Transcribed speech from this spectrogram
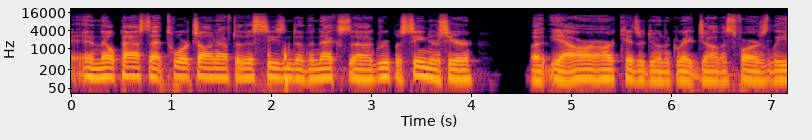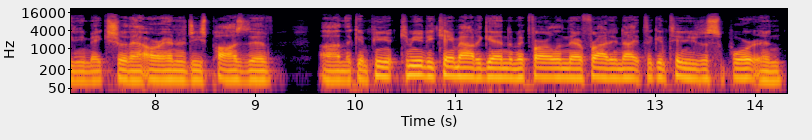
and they'll pass that torch on after this season to the next uh, group of seniors here. But yeah, our, our kids are doing a great job as far as leading, make sure that our energy is positive uh, the com- community came out again to McFarland there Friday night to continue to support, and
